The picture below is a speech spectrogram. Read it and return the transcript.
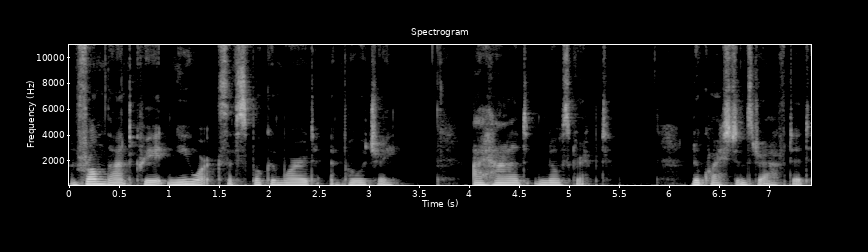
and from that create new works of spoken word and poetry. I had no script, no questions drafted.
